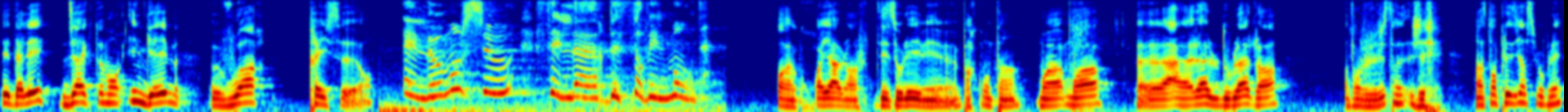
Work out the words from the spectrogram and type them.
c'est d'aller directement in-game euh, voir Tracer. Hello mon chou, c'est l'heure de sauver le monde. Oh, incroyable, hein, je suis désolé, mais euh, par contre, hein, moi, moi euh, là, le doublage, là. Attends, j'ai juste j'ai un instant plaisir, s'il vous plaît.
